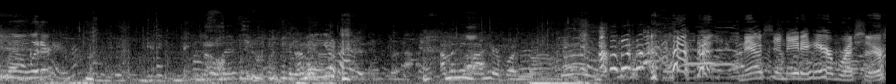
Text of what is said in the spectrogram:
you going with her? I'm gonna need my hairbrush on. Now Sinead a hairbrusher.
